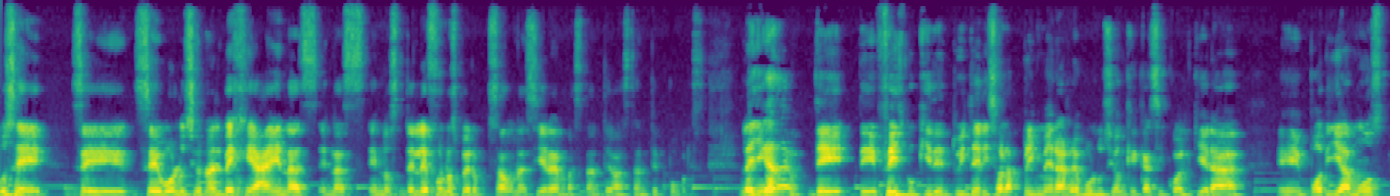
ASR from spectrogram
pues se, evolucionó el VGA en, los teléfonos, pero pues aún así eran bastante, bastante pobres. La llegada de, Facebook y de Twitter hizo la primera revolución que casi cualquiera eh, podíamos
